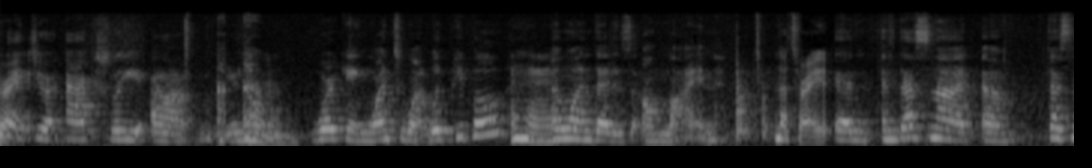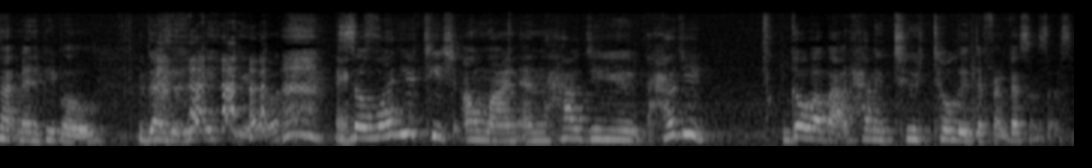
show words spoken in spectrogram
right. that you're actually, uh, you know, working one to one with people, Mm-hmm. and one that is online. That's right. And and that's not um, that's not many people who doesn't like you. So what do you teach online, and how do you how do you go about having two totally different businesses?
